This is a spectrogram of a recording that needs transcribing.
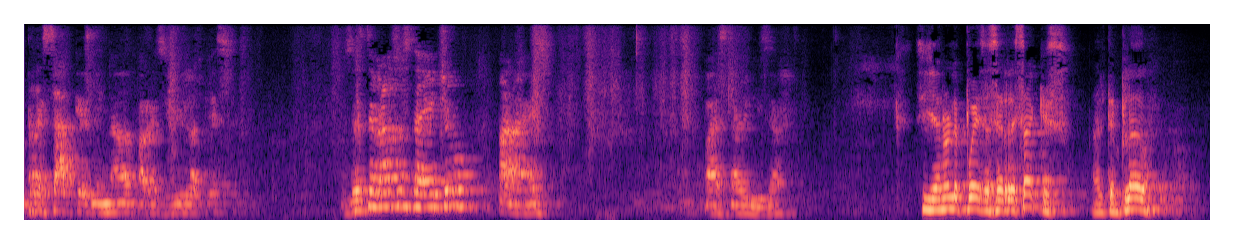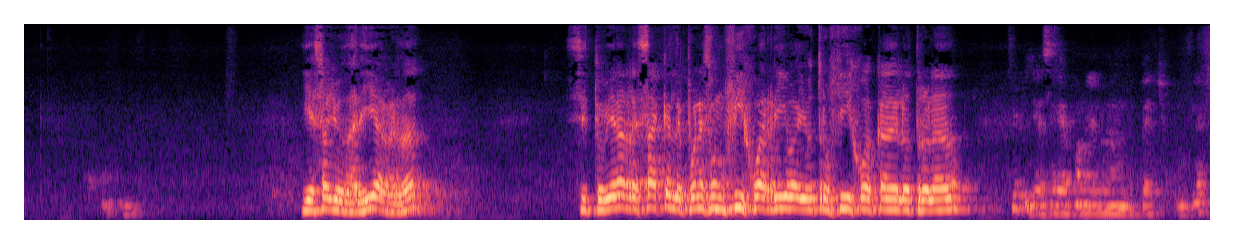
resaques ni nada para recibir la pieza. Pues este brazo está hecho para eso. Para estabilizar. Si ya no le puedes hacer resaques al templado. Y eso ayudaría, ¿verdad? Si tuviera resaques, le pones un fijo arriba y otro fijo acá del otro lado. Sí, pues ya sería ponerle uno en el pecho completo,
